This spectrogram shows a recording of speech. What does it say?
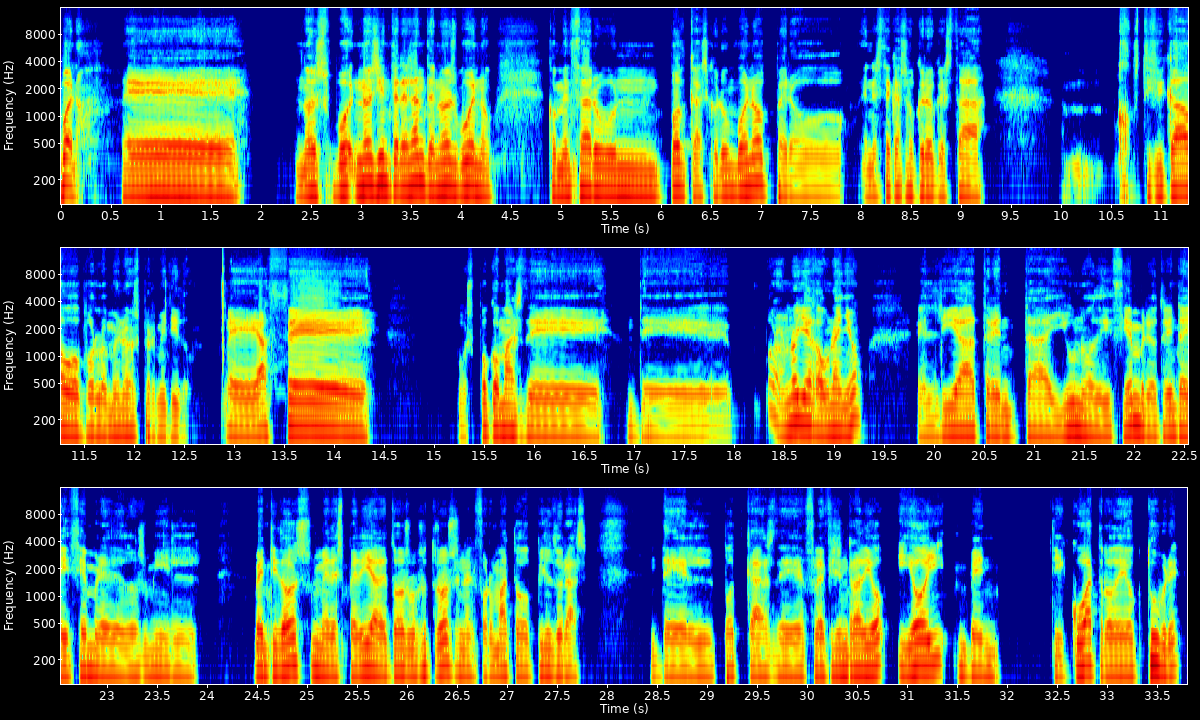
Bueno, eh, no, es no es interesante, no es bueno comenzar un podcast con un bueno, pero en este caso creo que está justificado o por lo menos permitido. Eh, hace pues poco más de, de, bueno, no llega un año, el día 31 de diciembre o 30 de diciembre de 2022 me despedía de todos vosotros en el formato píldoras del podcast de Fly Fishing Radio y hoy, 24 de octubre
